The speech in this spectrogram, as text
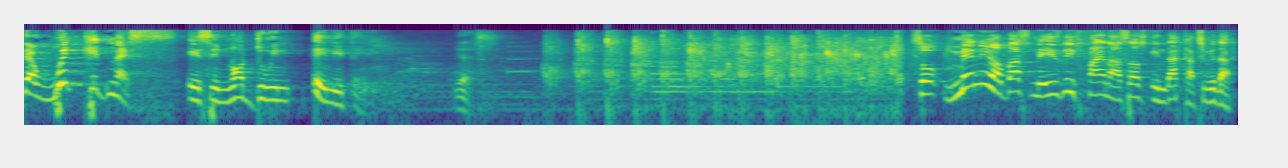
The wickedness is in not doing anything. Yes. So many of us may easily find ourselves in that category that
